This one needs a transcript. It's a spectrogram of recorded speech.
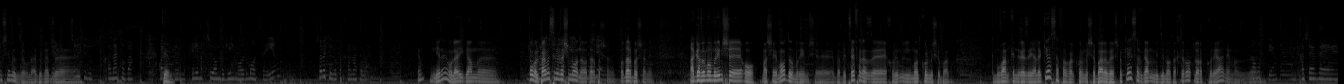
עושים את זה, אולי באמת כן, זה... אני חושבת שזו הכנה טובה. כן. הם מתחילים היום בגיל מאוד מאוד צעיר. אני חושבת שזאת הכנה טובה. כן, נראה, אולי גם... אה, טוב, אולי 2028, בשנה עוד ארבע. שנים. עוד ארבע שנים. אגב, הם אומרים ש... או, מה שהם עוד אומרים, שבבית ספר הזה יכולים ללמוד כל מי שבא לו. כמובן, כנראה זה יעלה כסף, אבל כל מי שבא לו ויש לו כסף, גם ממדינות אחרות, לא רק קוריאנים, אז... לא אה, מפתיע. להתחשב אה,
